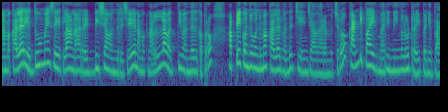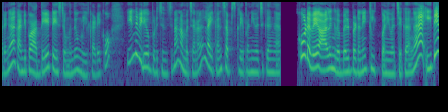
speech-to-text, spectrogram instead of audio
நம்ம கலர் எதுவுமே சேர்க்கலாம் ஆனால் ரெட்டிஷாக வந்துருச்சு. நமக்கு நல்லா வத்தி வந்ததுக்கப்புறம் அப்படியே கொஞ்சம் கொஞ்சமாக கலர் வந்து சேஞ்ச் ஆக ஆரம்பிச்சிடும் கண்டிப்பாக இது மாதிரி நீங்களும் ட்ரை பண்ணி பாருங்கள் கண்டிப்பாக அதே டேஸ்ட் வந்து உங்களுக்கு கிடைக்கும். இந்த வீடியோ பிடிச்சிருந்துச்சுன்னா நம்ம சேனலை லைக் அண்ட் சப்ஸ்கிரைப் பண்ணி வச்சுக்கோங்க. கூடவே ஆளுங்கிற பெல் பட்டனை கிளிக் பண்ணி வச்சுக்கோங்க. இதே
